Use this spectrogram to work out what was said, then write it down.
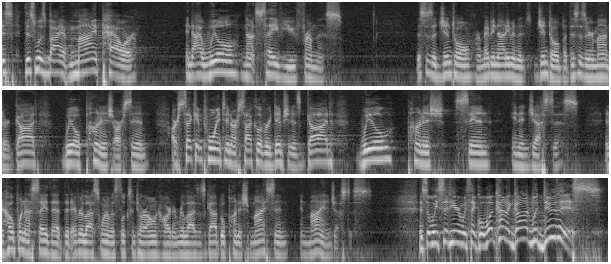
This, this was by my power, and I will not save you from this. This is a gentle, or maybe not even a gentle, but this is a reminder God will punish our sin. Our second point in our cycle of redemption is God will punish sin and injustice. And I hope when I say that, that every last one of us looks into our own heart and realizes God will punish my sin and my injustice. And so we sit here and we think, well, what kind of God would do this?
